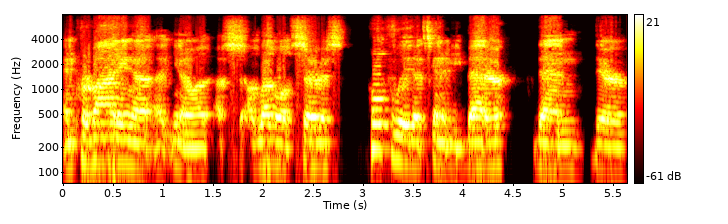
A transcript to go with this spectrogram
and providing a, a you know a, a level of service hopefully that's going to be better than their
